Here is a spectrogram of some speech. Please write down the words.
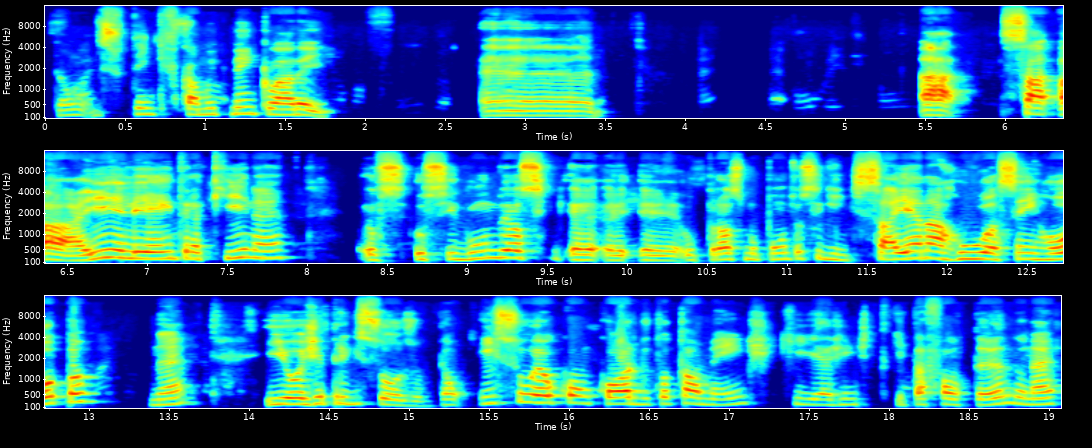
Então, isso tem que ficar muito bem claro aí. É... Ah, ah, aí ele entra aqui, né? o, o segundo é o, é, é, é, o próximo ponto é o seguinte: saía na rua sem roupa, né? E hoje é preguiçoso. Então, isso eu concordo totalmente que a gente que tá faltando, né?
